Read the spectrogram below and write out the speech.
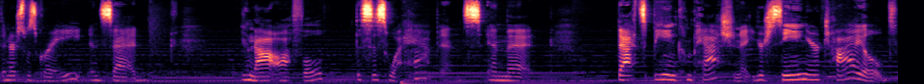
the nurse was great and said, "You're not awful. This is what happens." And that that's being compassionate. You're seeing your child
